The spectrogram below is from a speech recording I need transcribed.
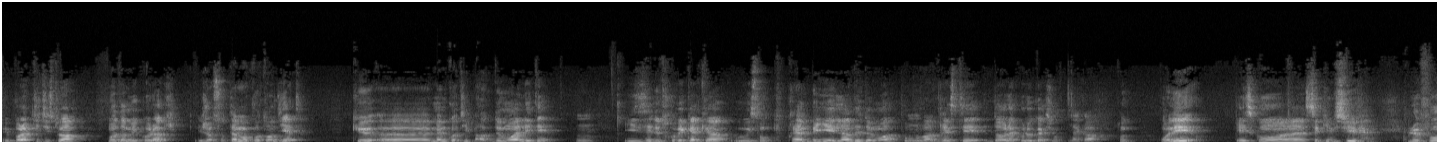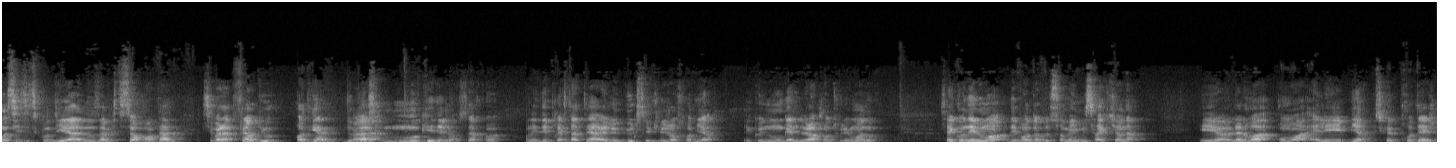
Mais pour la petite histoire, moi dans mes colocs, les gens sont tellement contents d'y être que euh, même quand ils partent de moi l'été, Mm. ils essaient de trouver quelqu'un où ils sont prêts à me payer l'un des deux mois pour Mm. pouvoir rester dans la colocation. D'accord. On est, et ce qu'on, euh, ceux qui me suivent le font aussi, c'est ce qu'on dit à nos investisseurs rentables, c'est voilà, faire du haut de gamme, de ne pas se moquer des gens, c'est-à-dire qu'on est des prestataires et le but c'est que les gens soient bien et que nous on gagne de l'argent tous les mois. Donc c'est vrai qu'on est loin des vendeurs de sommeil, mais c'est vrai qu'il y en a. Et euh, la loi, pour moi, elle est bien puisqu'elle protège,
